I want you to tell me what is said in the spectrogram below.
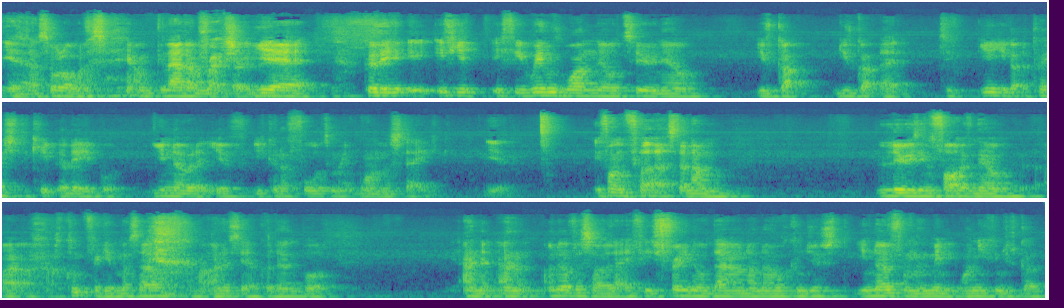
Yeah. That's all I want to say. I'm glad I'm not Pressure, first. yeah. Because if you if you win one 0 two 0 you've got you've got that. To, yeah, you got the pressure to keep the lead, but you know that you've you can afford to make one mistake. Yeah. If I'm first and I'm losing 5 0, I, I couldn't forgive myself. Honestly, I couldn't. But and, and on the other side, like if he's 3 0 down, I know I can just, you know, from the minute one, you can just go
